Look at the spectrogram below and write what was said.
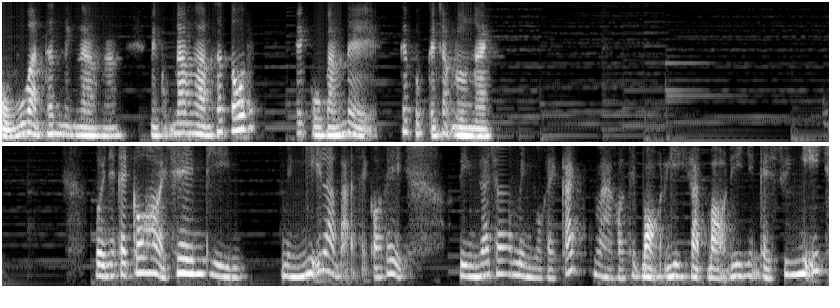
cổ vũ bản thân mình làm mình cũng đang làm rất tốt ấy. hãy cố gắng để tiếp tục cái chặng đường này. Với những cái câu hỏi trên thì mình nghĩ là bạn sẽ có thể tìm ra cho mình một cái cách mà có thể bỏ đi gạt bỏ đi những cái suy nghĩ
